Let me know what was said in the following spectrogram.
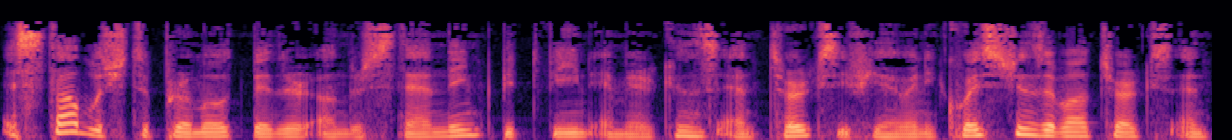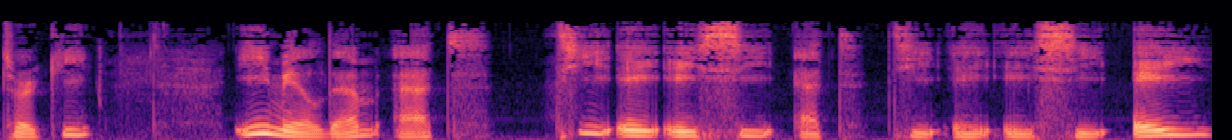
established to promote better understanding between Americans and Turks. If you have any questions about Turks and Turkey, email them at taac at taaca.org.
